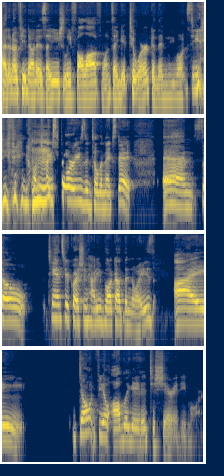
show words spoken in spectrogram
I don't know if you notice, I usually fall off once I get to work and then you won't see anything on mm-hmm. my stories until the next day. And so to answer your question, how do you block out the noise? I don't feel obligated to share anymore.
